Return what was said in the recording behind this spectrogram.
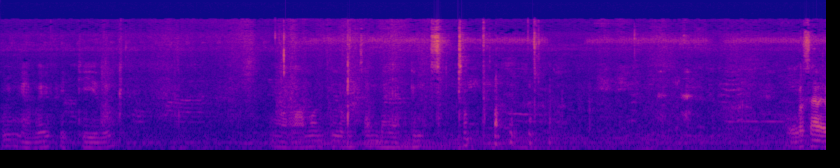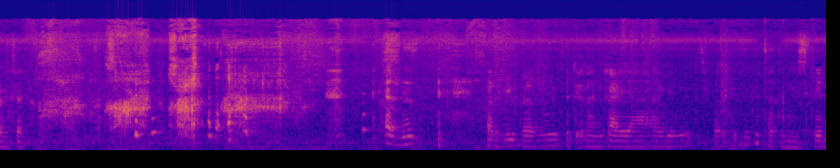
Kowe gawe video ngalamun telung jam bayangin masa depan. Enggak salah video Terus baru baru jadi orang kaya gitu. Gitu tuh jatuh miskin.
